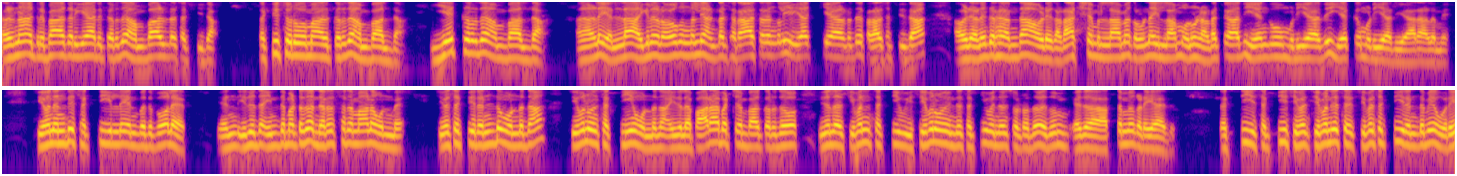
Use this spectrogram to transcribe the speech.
கருணா கிருபாகரியா இருக்கிறது அம்பாள்ட சக்தி தான் சக்தி சுரூபமா இருக்கிறது அம்பாள் தான் இயக்குறது அம்பாள் தான் அதனால எல்லா அகில லோகங்களையும் அண்ட சராசரங்களையும் இயக்கியாடுறது பராசக்தி தான் அவருடைய அனுகிரகம் தான். அவருடைய கடாட்சம் இல்லாம கருணை இல்லாம ஒன்றும் நடக்காது இயங்கவும் முடியாது இயக்க முடியாது யாராலுமே. சிவனன்றி சக்தி இல்லை என்பது போல என்- இதுதான் இந்த மட்டும்தான் நிரசனமான உண்மை. சிவசக்தி ரெண்டும் ஒண்ணுதான் சிவனும் சக்தியும் ஒண்ணுதான். இதுல பாராபட்சம் பார்க்குறதோ இதுல சிவன் சக்தி சிவனும் இந்த சக்தி வந்து சொல்றதோ எதுவும் எது அர்த்தமும் கிடையாது. சக்தி சக்தி சிவ சிவன் சிவசக்தி ரெண்டுமே ஒரே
